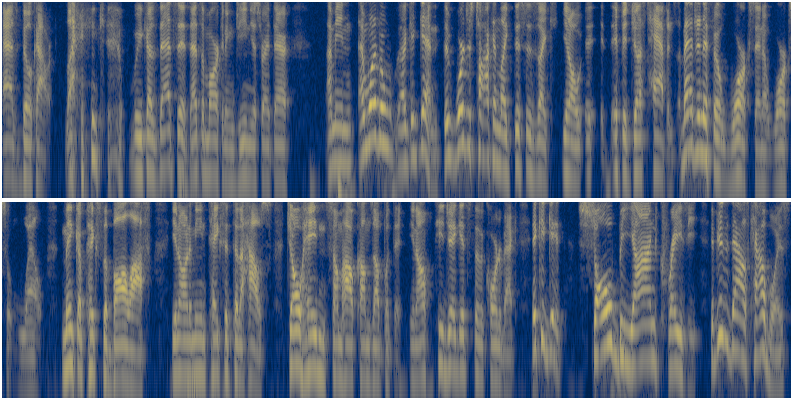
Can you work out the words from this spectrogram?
as Bill Cowher? Like because that's it. That's a marketing genius right there. I mean, and the like again, we're just talking like this is like you know if it just happens. Imagine if it works and it works well. Minkah picks the ball off. You know what I mean? Takes it to the house. Joe Haden somehow comes up with it. You know, TJ gets to the quarterback. It could get so beyond crazy. If you're the Dallas Cowboys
